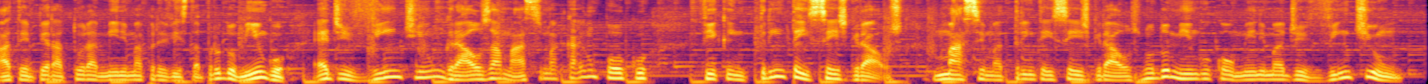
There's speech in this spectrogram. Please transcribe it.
A temperatura mínima prevista para o domingo é de 21 graus, a máxima cai um pouco, fica em 36 graus. Máxima 36 graus no domingo, com mínima de 21.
